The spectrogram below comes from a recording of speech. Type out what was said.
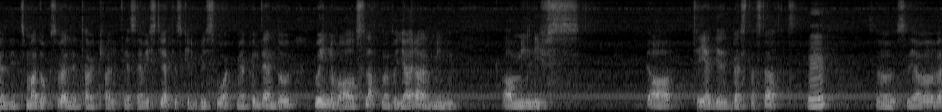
väldigt, som hade också väldigt hög kvalitet så jag visste ju att det skulle bli svårt men jag kunde ändå gå in och vara avslappnad och göra min, ja, min livs, ja, tredje bästa stöt. Mm. Så, så jag var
